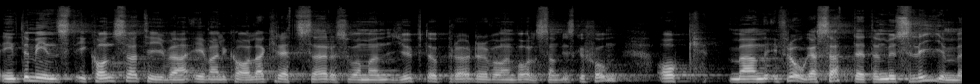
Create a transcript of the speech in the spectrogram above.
Inte minst i konservativa evangelikala kretsar så var man djupt upprörd, det var en våldsam diskussion och man ifrågasatte att en muslim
